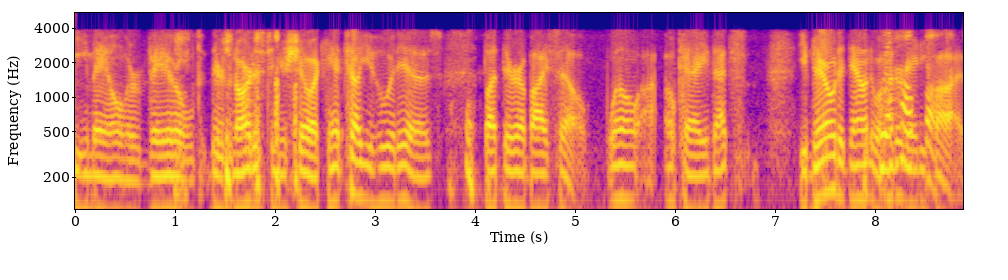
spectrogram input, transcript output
email or veiled. There's an artist in your show. I can't tell you who it is, but they're a buy sell. Well, uh, okay, that's you've narrowed it down to 185.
